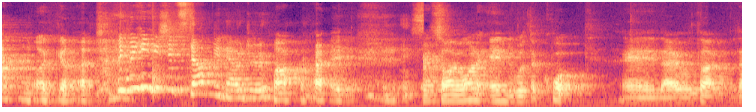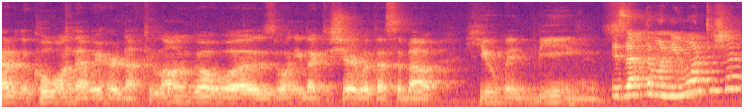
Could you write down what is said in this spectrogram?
Oh my god. Maybe you should stop me now, Drew. All right. So I want to end with a quote. And I thought that the cool one that we heard not too long ago was one you'd like to share with us about human beings. Is that the one you want to share?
